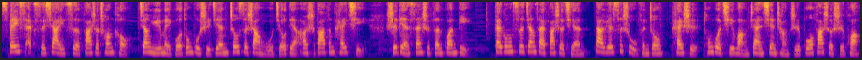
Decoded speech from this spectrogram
SpaceX 的下一次发射窗口将于美国东部时间周四上午九点二十八分开启，十点三十分关闭。该公司将在发射前大约四十五分钟开始通过其网站现场直播发射实况。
